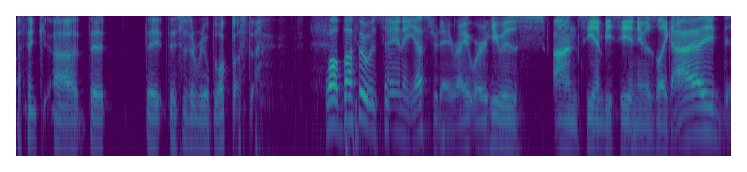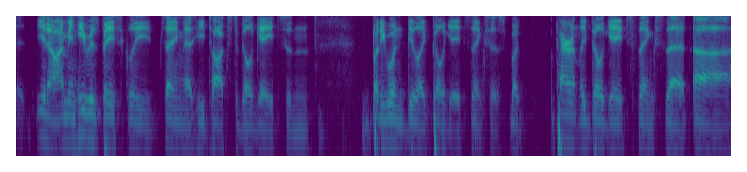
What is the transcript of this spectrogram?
I think uh, that they, this is a real blockbuster. Well, Buffett was saying it yesterday, right? Where he was on CNBC and he was like, I, you know, I mean, he was basically saying that he talks to Bill Gates and, but he wouldn't be like Bill Gates thinks this. But apparently, Bill Gates thinks that uh,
